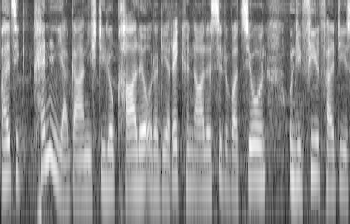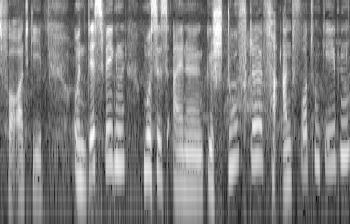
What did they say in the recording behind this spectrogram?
weil sie kennen ja gar nicht die lokale oder die regionale Situation und die Vielfalt, die es vor Ort gibt. Und deswegen muss es eine gestufte Verantwortung geben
